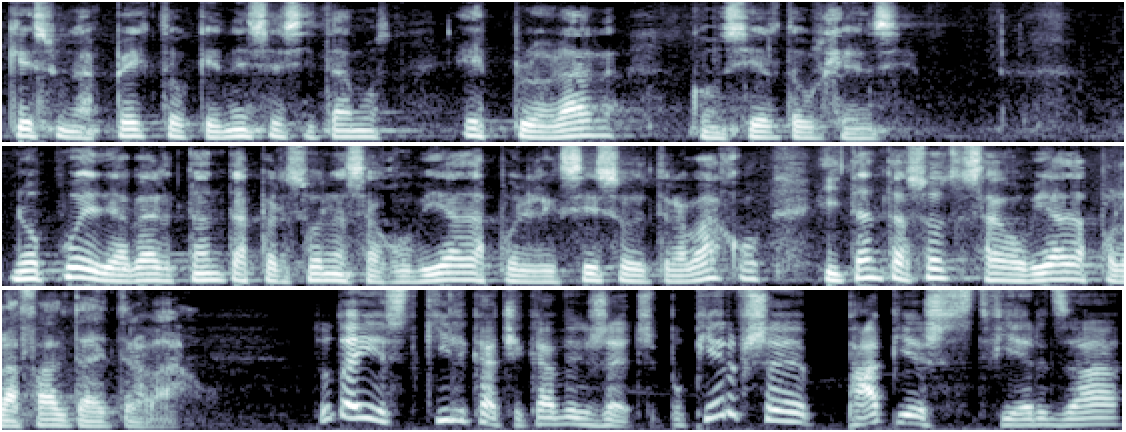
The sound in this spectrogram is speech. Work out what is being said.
que es un aspecto que necesitamos explorar con cierta urgencia. No puede haber tantas personas agobiadas por el exceso de trabajo y tantas otras agobiadas por la falta de trabajo. Tutaj jest kilka ciekawych rzeczy. Po pierwsze, papież stwierdza,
